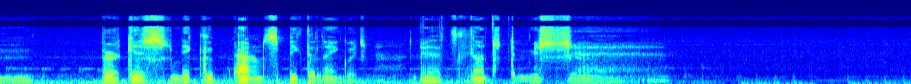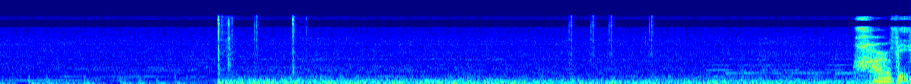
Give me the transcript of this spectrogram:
Mm, I don't speak the language. Let's launch the mission. Harvey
